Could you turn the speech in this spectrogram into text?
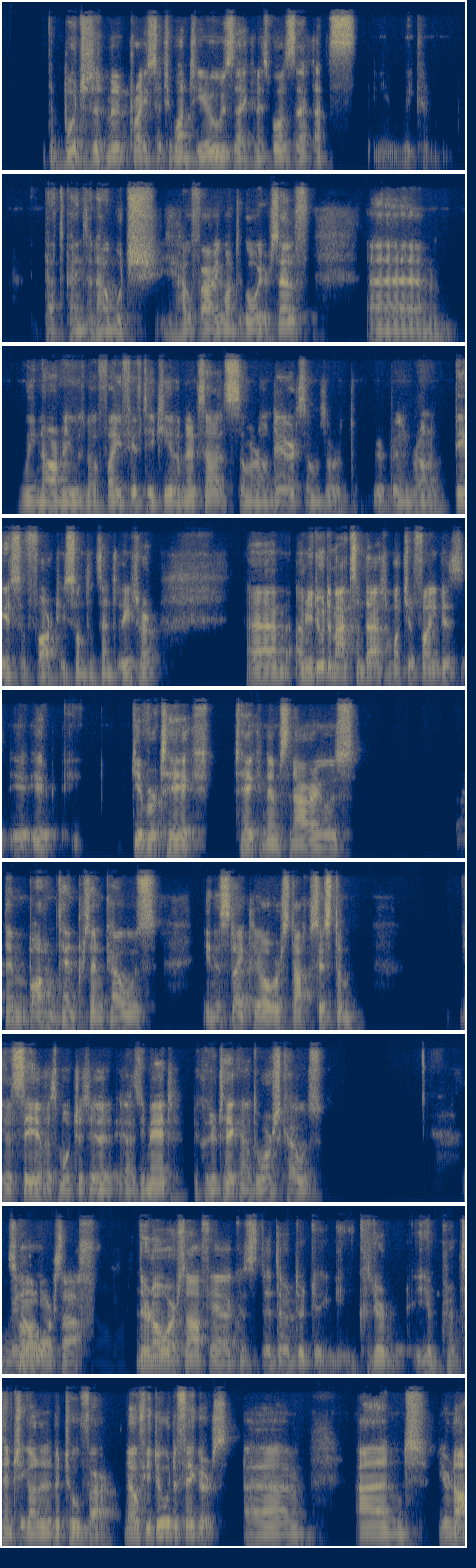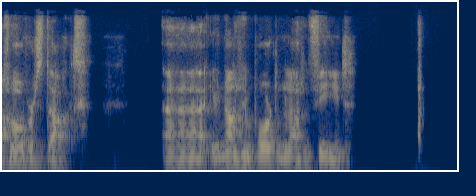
the budgeted milk price that you want to use. Like, and I suppose that that's we could that depends on how much how far you want to go yourself. Um, we normally use about 550 a kilo milk solids, somewhere around there. Some sort of we're bringing around a base of 40 something cent a litre. Um, and you do the maths on that, and what you'll find is, it, it, give or take, taking them scenarios, them bottom ten percent cows in a slightly overstocked system, you'll save as much as you as you made because you're taking out the worst cows. Be So- no worse off. They're no worse off, yeah, because they're because you're you've potentially gone a little bit too far. Now, if you do the figures, um, and you're not overstocked, uh, you're not importing a lot of feed,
